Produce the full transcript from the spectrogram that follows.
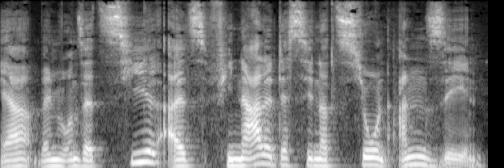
ja, wenn wir unser Ziel als finale Destination ansehen,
